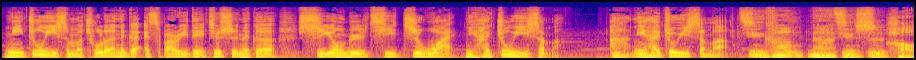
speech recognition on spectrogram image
你注意什么？除了那个 expiry date，就是那个使用日期之外，你还注意什么？啊，你还注意什么？健康那件事，好。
